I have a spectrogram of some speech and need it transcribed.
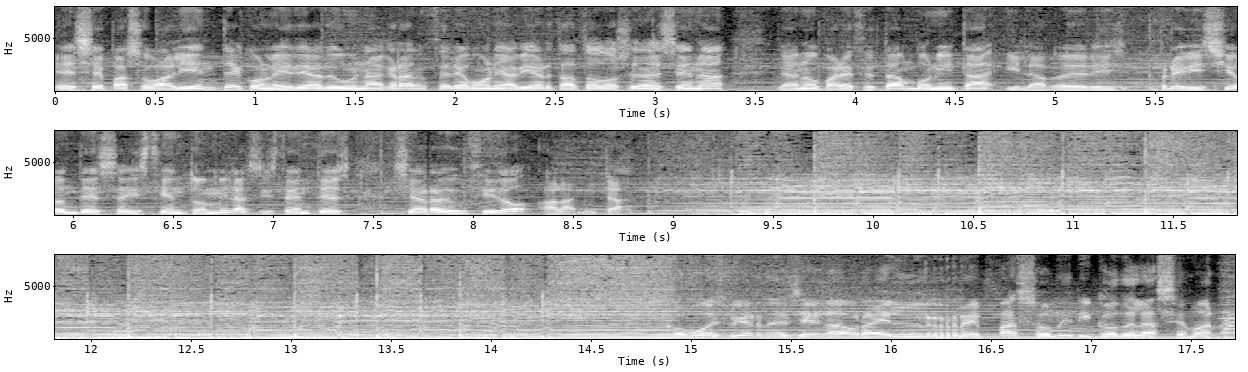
Ese paso valiente con la idea de una gran ceremonia abierta a todos en el Sena ya no parece tan bonita y la previsión de 600.000 asistentes se ha reducido a la mitad. Como es viernes, llega ahora el repaso lírico de la semana.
